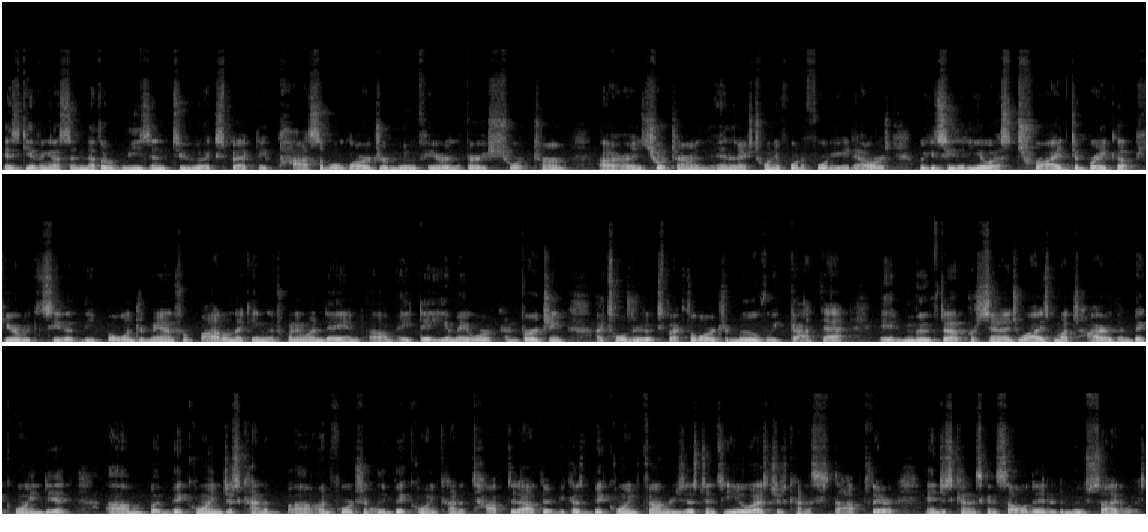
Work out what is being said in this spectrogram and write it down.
is giving us another reason to expect a possible larger move here in the very short term, uh, or in short term in, in, the next 24 to 48 hours. We can see that EOS tried to break up here. We can see that the Bollinger Bands were bottlenecking, the 21 day and um, 8 day EMA were converging. I told you to expect a larger move. We got that. It moved up percentage wise much higher than Bitcoin did, um, but Bitcoin just kind of, uh, unfortunately, Bitcoin kind of topped it out there because Bitcoin found resistance. EOS just kind of stopped there and just kind of consolidated to move sideways.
